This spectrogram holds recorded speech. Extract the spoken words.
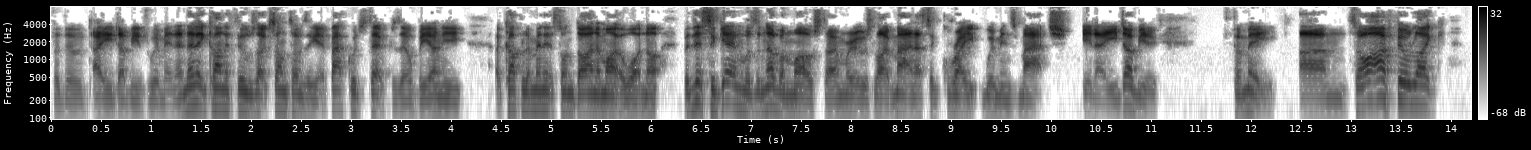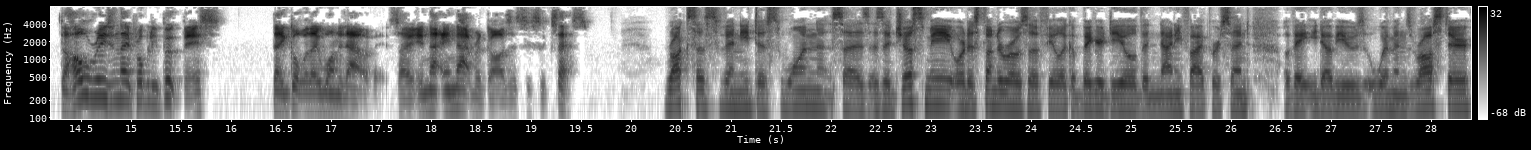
for the AEW's women, and then it kind of feels like sometimes they get backward step because there'll be only a couple of minutes on Dynamite or whatnot. But this again was another milestone where it was like, man, that's a great women's match in AEW for me. Um, so I feel like the whole reason they probably booked this, they got what they wanted out of it. So in that in that regards, it's a success. Roxas Vanitas one says, "Is it just me, or does Thunder Rosa feel like a bigger deal than ninety five percent of AEW's women's roster?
